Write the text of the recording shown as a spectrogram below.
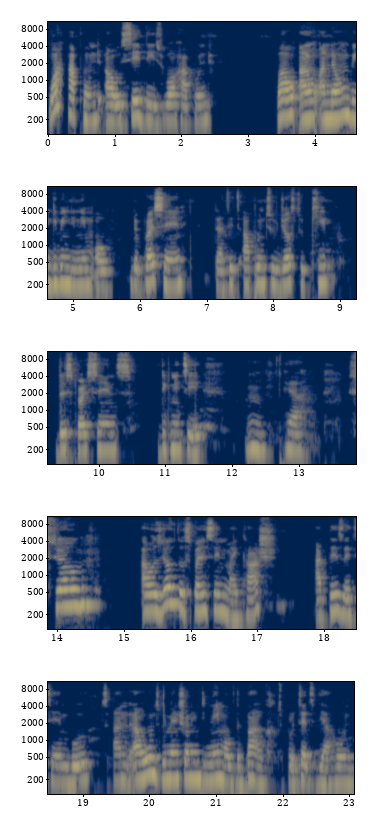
what happened? I will say this: what happened. Well, I, and I won't be giving the name of the person that it happened to, just to keep this person's dignity. Mm, yeah. So I was just dispensing my cash at this ATM booth, and I won't be mentioning the name of the bank to protect their own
